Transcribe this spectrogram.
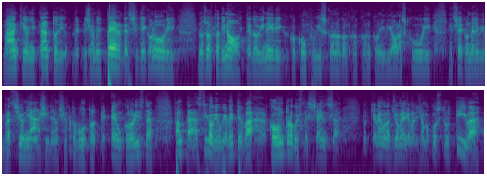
ma anche ogni tanto di, diciamo, il perdersi dei colori in una sorta di notte dove i neri confluiscono con, con, con, i viola scuri e cioè con delle vibrazioni acide a un certo punto. È un colorista fantastico che ovviamente va contro questa essenza, non chiamiamola geometria, ma diciamo costruttiva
